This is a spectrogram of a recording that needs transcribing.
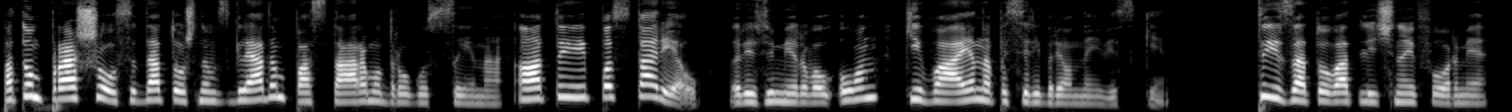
Потом прошелся дотошным взглядом по старому другу сына. «А ты постарел», — резюмировал он, кивая на посеребренные виски. «Ты зато в отличной форме»,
